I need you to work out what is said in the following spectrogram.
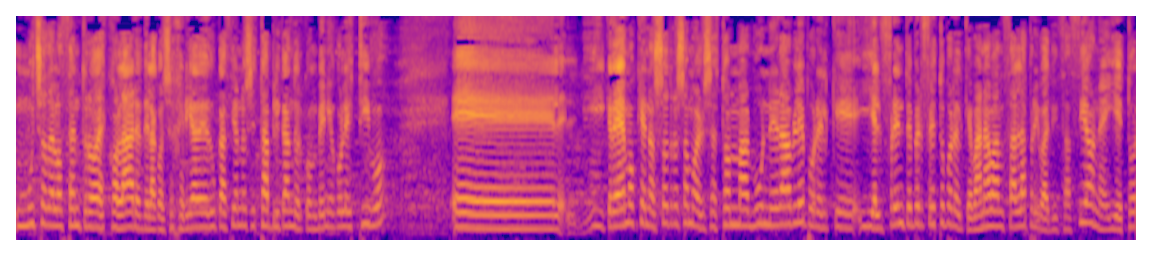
muchos de los centros escolares de la Consejería de Educación no se está aplicando el convenio colectivo eh, y creemos que nosotros somos el sector más vulnerable por el que y el frente perfecto por el que van a avanzar las privatizaciones y esto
